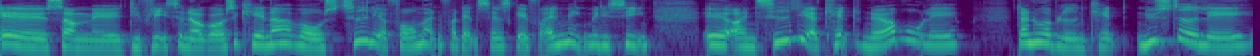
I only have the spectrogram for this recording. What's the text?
øh, som øh, de fleste nok også kender, vores tidligere formand for Dansk Selskab for Almen Medicin, øh, og en tidligere kendt Nørrebro-læge, der nu er blevet en kendt Nysted-læge.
